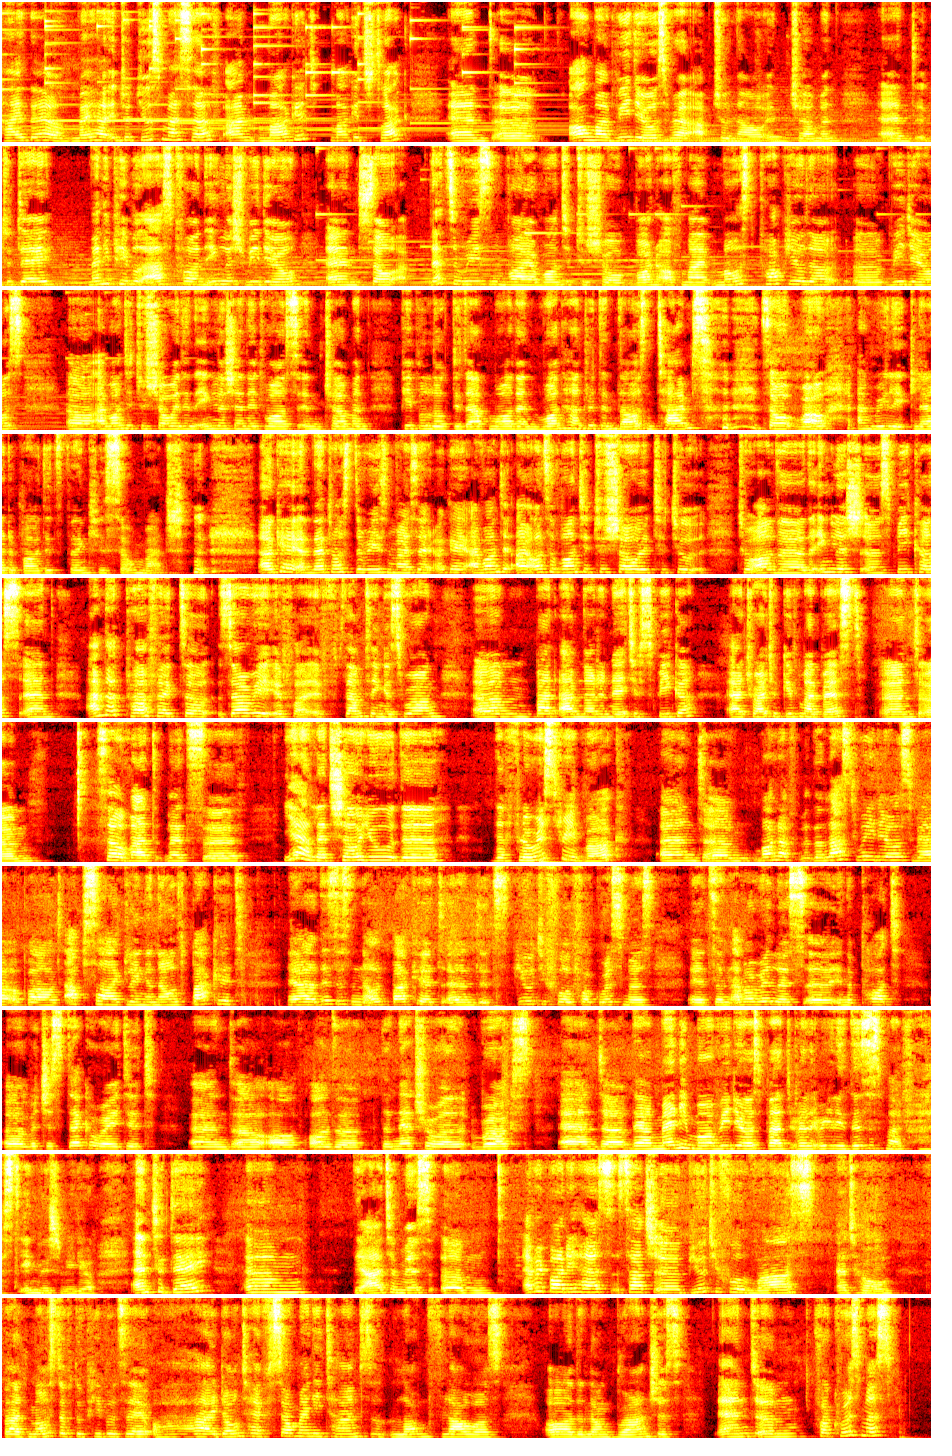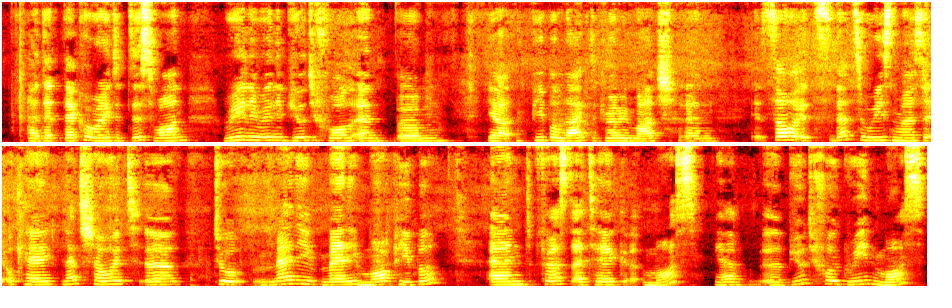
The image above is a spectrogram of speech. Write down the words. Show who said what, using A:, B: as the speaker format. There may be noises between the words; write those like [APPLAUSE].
A: Hi there, may I introduce myself? I'm Margit, Margit Strack and uh, all my videos were up to now in German and today many people ask for an English video and so uh, that's the reason why I wanted to show one of my most popular uh, videos uh, I wanted to show it in English and it was in German. People looked it up more than 100,000 times. [LAUGHS] so wow, [LAUGHS] I'm really glad about it. Thank you so much. [LAUGHS] okay, and that was the reason why I said, okay, I wanted, I also wanted to show it to, to, to all the, the English uh, speakers and I'm not perfect, so sorry if, I, if something is wrong, um, but I'm not a native speaker. I try to give my best and um, so, but let's uh, yeah, let's show you the the floristry work. And um, one of the last videos were about upcycling an old bucket. Yeah, this is an old bucket and it's beautiful for Christmas. It's an amaryllis uh, in a pot uh, which is decorated and uh, all, all the, the natural works. And uh, there are many more videos, but really, really this is my [LAUGHS] first English video. And today um, the item is um, everybody has such a beautiful vase at home but most of the people say oh I don't have so many times the long flowers or the long branches. And um, for Christmas I decorated this one really really beautiful and um, yeah people liked it very much. And so it's that's the reason why I say okay let's show it uh, to many many more people and first I take moss, yeah, beautiful green moss,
